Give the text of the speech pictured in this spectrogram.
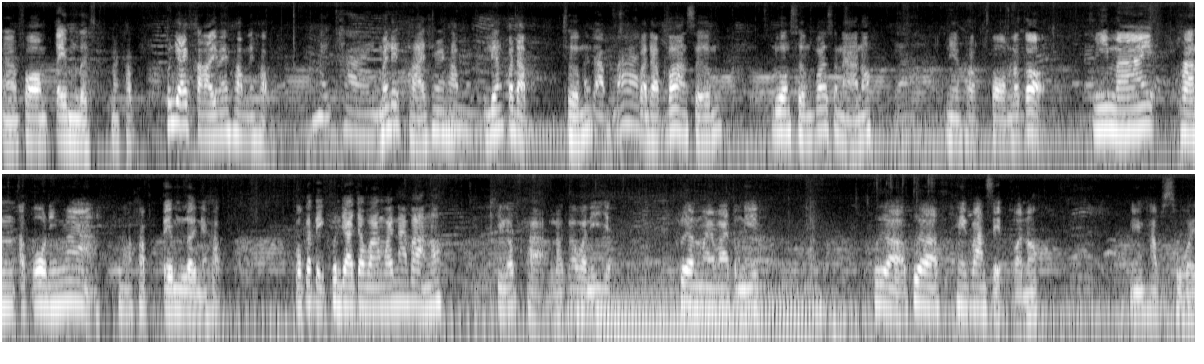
อ่าฟอร์มเต็มเลยนะครับ คุณยายขายไหมครับเนี่ยครับ ไม่ขาย ไม่ได้ขายใช่ไหมครับอืมเลี้ยงประดับเสริมประดับบ้านประดับบ้านเสริมดวงเสริมวาสนาเนาะจ้าเนี่ยครับฟอร์มแล้วก็มีไม้พันธุ์อโกนิมานะครับเต็มเลยเนี่ยครับ ปกติคุณยายจะวางไว้หน้าบ้านเนาะขี่รถผ่านแล้วก็วันนี้จะเคลื่อนไม้ไว้ตรงนี้ เพื่อเพื่อให้บ้านเสร็จก่อนเนาะ นี่ครับสวย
